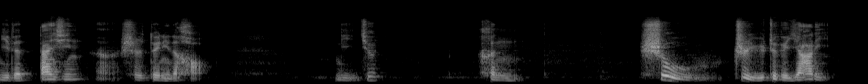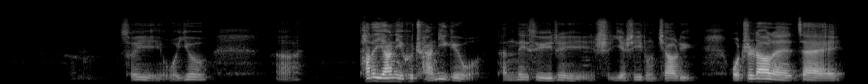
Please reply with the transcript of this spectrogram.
你的担心啊，是对你的好，你就很受制于这个压力，所以我又啊，他的压力会传递给我，他类似于这是也是一种焦虑。我知道了，在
